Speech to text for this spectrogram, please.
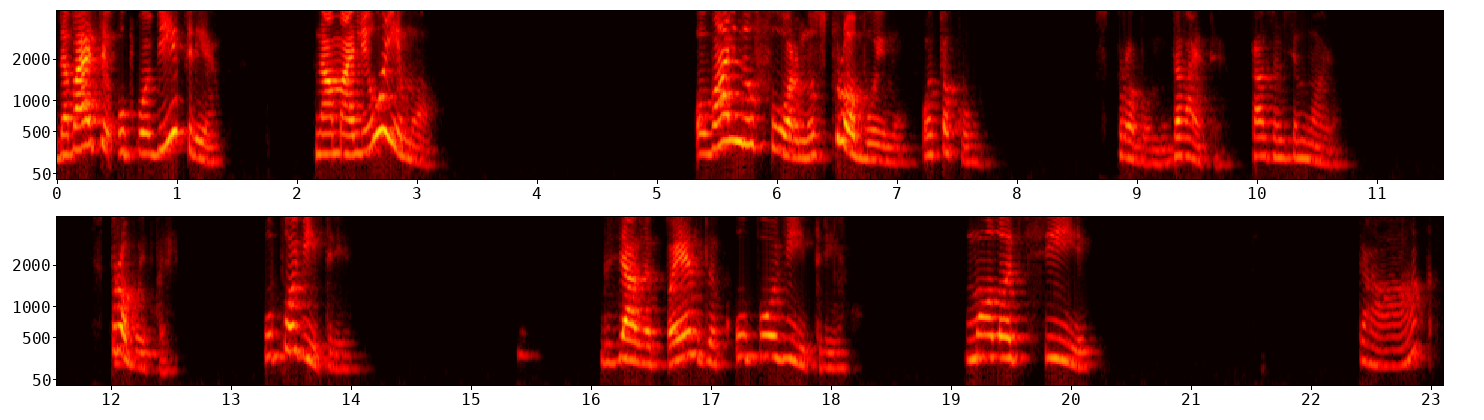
Давайте у повітрі намалюємо овальну форму. Спробуємо. Отаку. Спробуємо. Давайте разом зі мною. Спробуйте. У повітрі. Взяли пензлик у повітрі. Молодці. Так.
